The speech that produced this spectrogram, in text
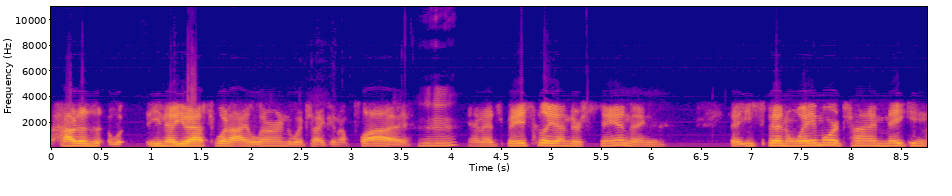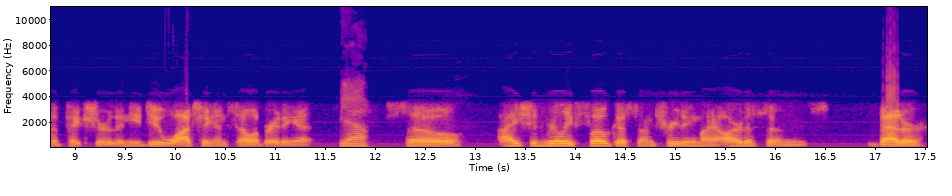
how does, you know, you asked what I learned, which I can apply. Mm-hmm. And it's basically understanding that you spend way more time making the picture than you do watching and celebrating it. Yeah. So I should really focus on treating my artisans better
